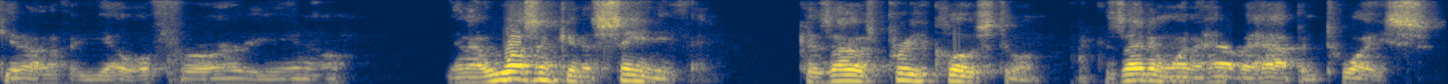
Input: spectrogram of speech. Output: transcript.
get out of a yellow Ferrari, you know, and I wasn't going to say anything because I was pretty close to him because I didn't want to have it happen twice.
